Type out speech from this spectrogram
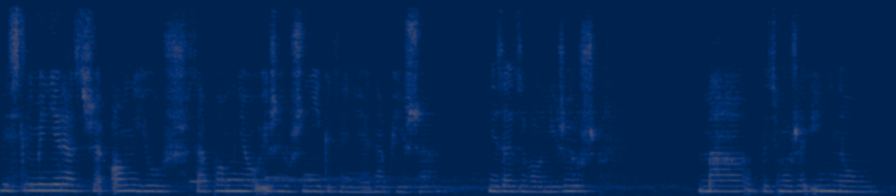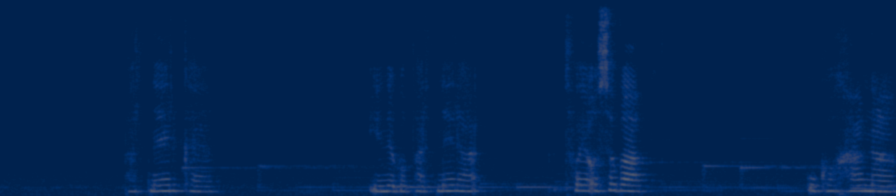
myślimy nieraz, że on już zapomniał i że już nigdy nie napisze, nie zadzwoni, że już ma być może inną partnerkę, innego partnera. Twoja osoba ukochana,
